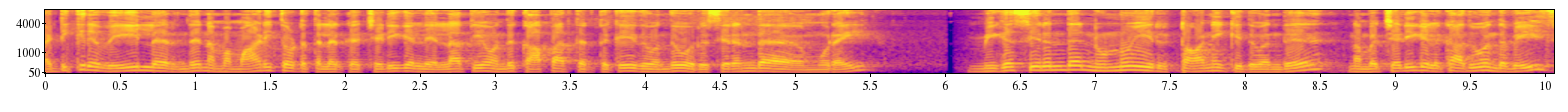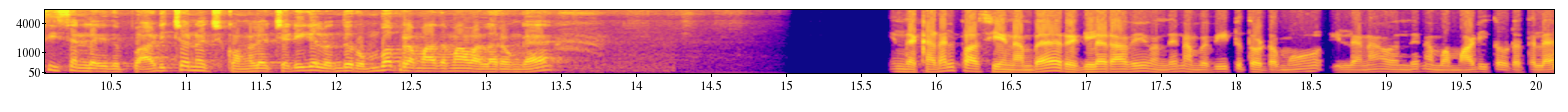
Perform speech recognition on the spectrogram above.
அடிக்கிற வெயிலில் இருந்து நம்ம மாடி தோட்டத்தில் இருக்க செடிகள் எல்லாத்தையும் வந்து காப்பாற்றுறதுக்கு இது வந்து ஒரு சிறந்த முறை. மிக சிறந்த நுண்ணுயிர் டானிக் இது வந்து. நம்ம செடிகளுக்கு அதுவும் இந்த வெயில் சீசனில் இது அடித்தோன்னு வச்சுக்கோங்களேன் செடிகள் வந்து ரொம்ப பிரமாதமாக வளருங்க. இந்த கடல் பாசியை நம்ம ரெகுலராகவே வந்து நம்ம வீட்டு தோட்டமோ இல்லைன்னா வந்து நம்ம மாடி தோட்டத்தில்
